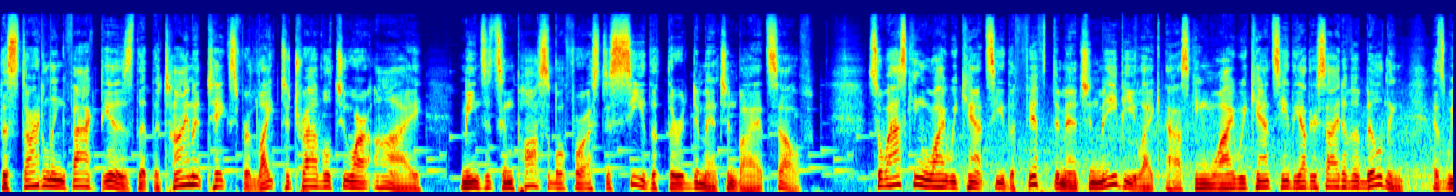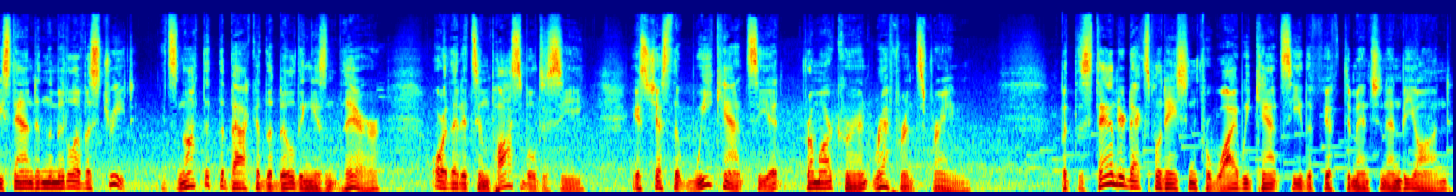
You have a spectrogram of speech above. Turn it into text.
The startling fact is that the time it takes for light to travel to our eye means it's impossible for us to see the third dimension by itself. So asking why we can't see the fifth dimension may be like asking why we can't see the other side of a building as we stand in the middle of a street. It's not that the back of the building isn't there, or that it's impossible to see, it's just that we can't see it from our current reference frame. But the standard explanation for why we can't see the fifth dimension and beyond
